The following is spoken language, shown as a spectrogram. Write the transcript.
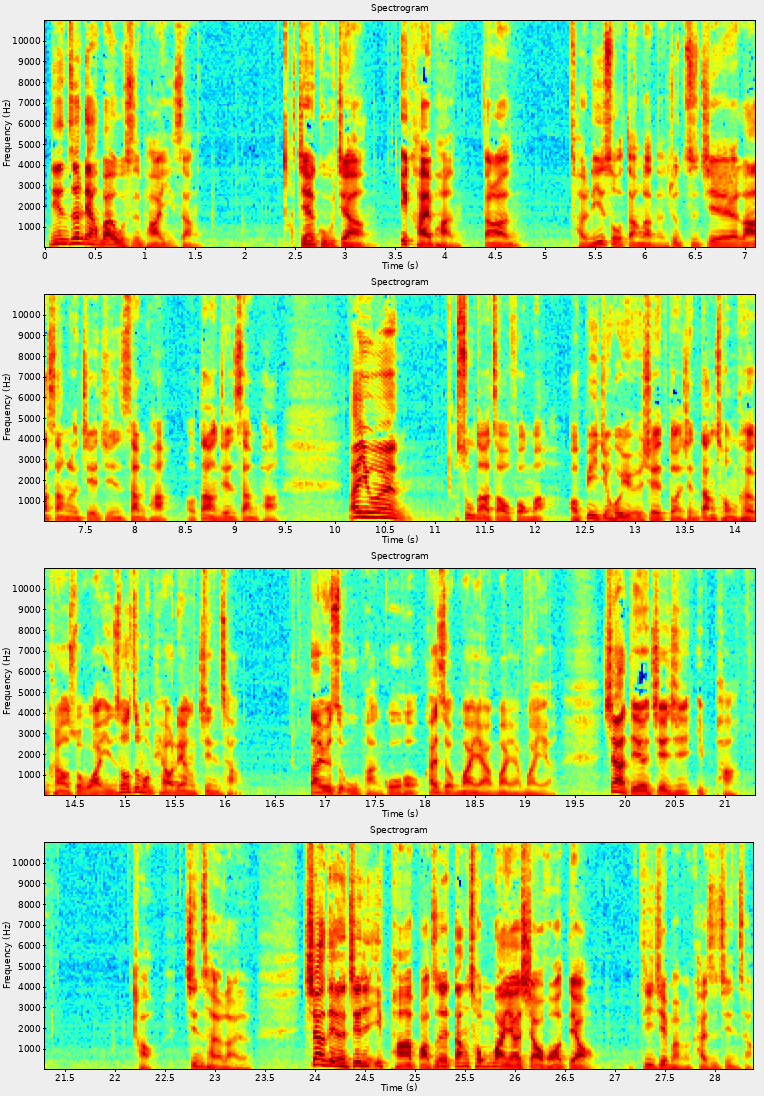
年增两百五十趴以上。今天股价一开盘，当然。很理所当然的，就直接拉上了接近三趴哦，大涨接近三趴。那因为树大招风嘛，哦，毕竟会有一些短线当冲客看到说哇，营收这么漂亮进场，大约是午盘过后开始有卖压，卖压，卖压，下跌了接近一趴。好，精彩的来了，下跌了接近一趴，把这些当冲卖压消化掉，低阶板们开始进场，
